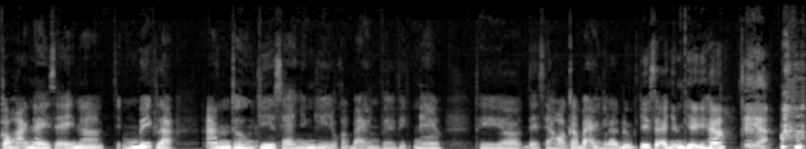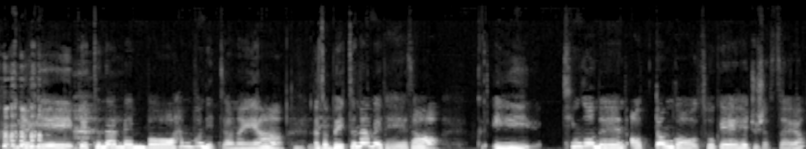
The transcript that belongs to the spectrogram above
Câu hỏi này sẽ nó muốn biết là anh thường chia sẻ những gì cho các bạn về Việt Nam thì uh, để sẽ hỏi các bạn là được chia sẻ những gì ha? Dạ. 여기 베트남 멤버 한 분 있잖아요. 그래서 베트남에 대해서 그, 이 친구는 어떤 거 소개해 주셨어요?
